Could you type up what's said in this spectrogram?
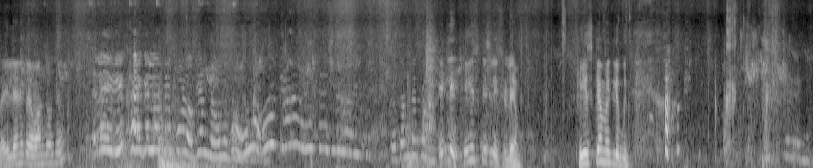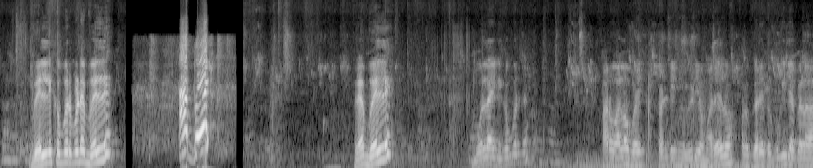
લઈ લે ને કઈ વાંધો છે? કેટલી ફીસ કેટલી છે ડેમ? ફીસ કેમ એટલી બધી? બેલની ખબર પડે બેલની? લે બેલની બોલાયની ખબર છે? સારું હાલો ભાઈ કન્ટિન્યુ વિડીયોમાં રહેજો. હવે ઘરે તો પૂગી જાય, પેલા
